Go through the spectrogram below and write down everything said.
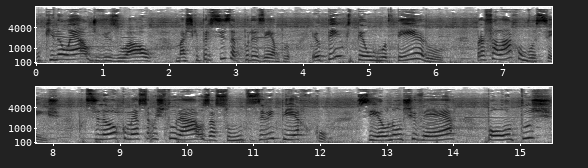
o que não é audiovisual, mas que precisa, por exemplo, eu tenho que ter um roteiro para falar com vocês, porque senão eu começo a misturar os assuntos e me perco se eu não tiver pontos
